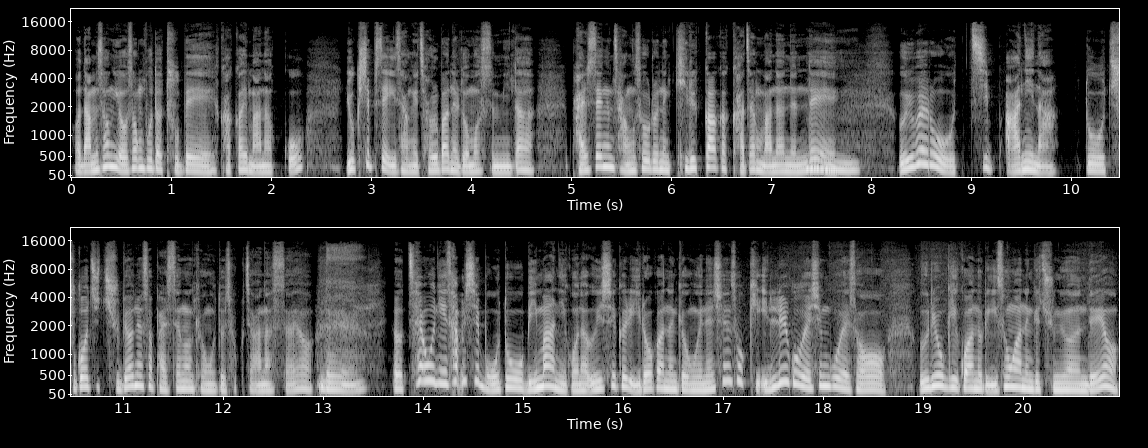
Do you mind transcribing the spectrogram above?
어, 남성이 여성보다 두 배 가까이 많았고 60세 이상의 절반을 넘었습니다. 발생 장소로는 길가가 가장 많았는데 음. 의외로 집 안이나 또 주거지 주변에서 발생한 경우도 적지 않았어요. 네. 어, 체온이 35도 미만이거나 의식을 잃어가는 경우에는 신속히 119에 신고해서 의료기관으로 이송하는 게 중요한데요.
